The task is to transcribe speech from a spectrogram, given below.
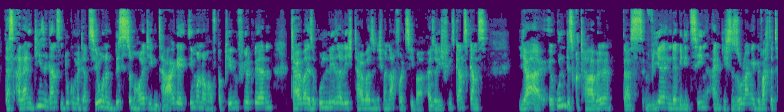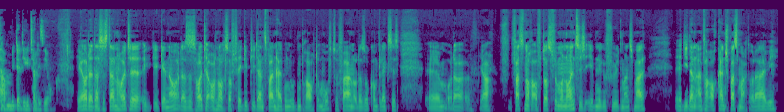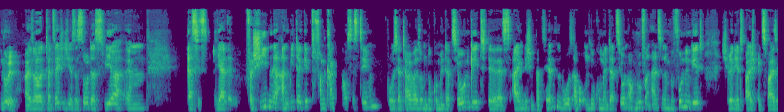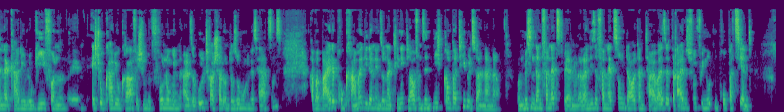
dass allein diese ganzen Dokumentationen bis zum heutigen Tage immer noch auf Papier geführt werden, teilweise unleserlich, teilweise nicht mehr nachvollziehbar. Also ich finde es ganz, ganz, ja, undiskutabel, dass wir in der Medizin eigentlich so lange gewartet haben mit der Digitalisierung. Ja, oder dass es dann heute, äh, genau, dass es heute auch noch Software gibt, die dann zweieinhalb Minuten braucht, um hochzufahren oder so komplex ist, ähm, oder ja, fast noch auf DOS 95 Ebene gefühlt manchmal. äh, die dann einfach auch keinen Spaß macht, oder Ivy? Null. Also tatsächlich ist es so, dass wir ähm, dass es ja verschiedene Anbieter gibt von Krankenhaussystemen, wo es ja teilweise um Dokumentation geht des eigentlichen Patienten, wo es aber um Dokumentation auch nur von einzelnen Befunden geht. Ich rede jetzt beispielsweise in der Kardiologie von äh, echokardiografischen Befundungen, also Ultraschalluntersuchungen des Herzens. Aber beide Programme, die dann in so einer Klinik laufen, sind nicht kompatibel zueinander und müssen dann vernetzt werden. Und allein diese Vernetzung dauert dann teilweise drei bis fünf Minuten pro Patient.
